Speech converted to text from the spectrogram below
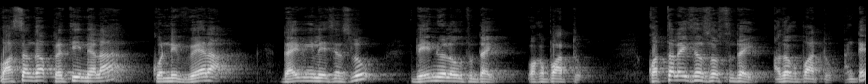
వాస్తవంగా ప్రతి నెల కొన్ని వేల డ్రైవింగ్ లైసెన్స్లు రెన్యువల్ అవుతుంటాయి. ఒక పార్టు. కొత్త లైసెన్స్ వస్తుంటాయి. అదొక పార్టు. అంటే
